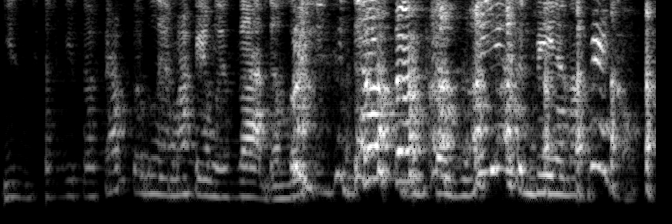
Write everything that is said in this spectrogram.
used to tell myself, I'm so glad my family is not allergic to dust because we would be in a pickle.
